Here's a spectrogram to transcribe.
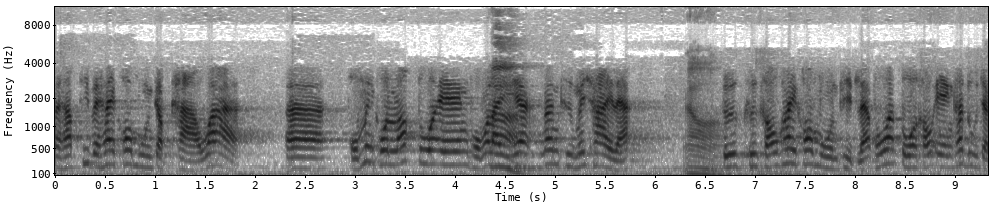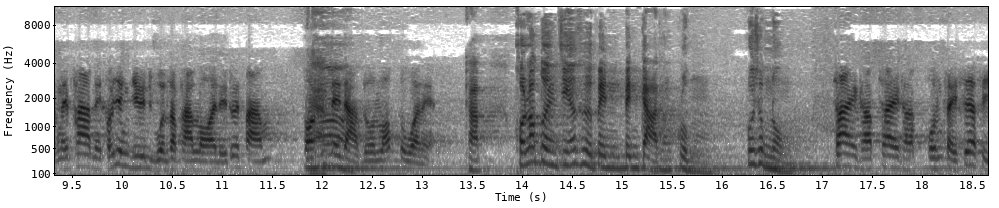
นะครับ ที่ไปให้ข้อมูลกับข่าวว่า เอ่อผมเป็นคนล็อกตัวเอง ผมอะไรเงี้ยนั่นคือไม่ใช่แล้ว อ๋อคือคือเขาให้ข้อมูลผิดแล้ว เพราะว่าตัวเขาเองถ้าดูจากในภาพเนี่ยเขายังยืนอยู่บนสะพานลอยเลยด้วยซ้ำตอนที่อ่าในดาบโดนล็อกตัวเนี่ย ครับ คนรอบตัวจริงๆก็คือเป็นเป็นกาดของกลุ่มผู้ชุมนุม ใช่ครับใช่ครับ คนใส่เสื้อสี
